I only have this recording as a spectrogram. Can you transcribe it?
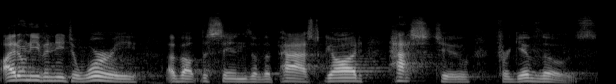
I don't even need to worry about the sins of the past. God has to forgive those.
